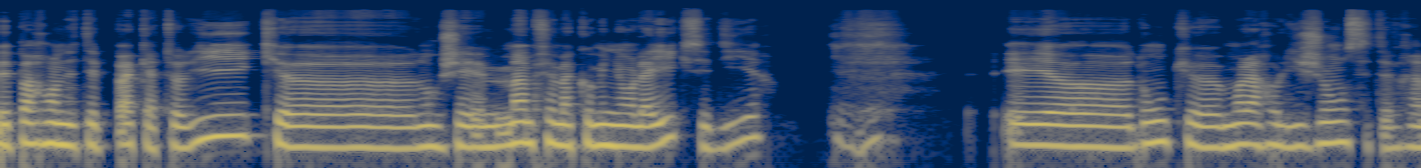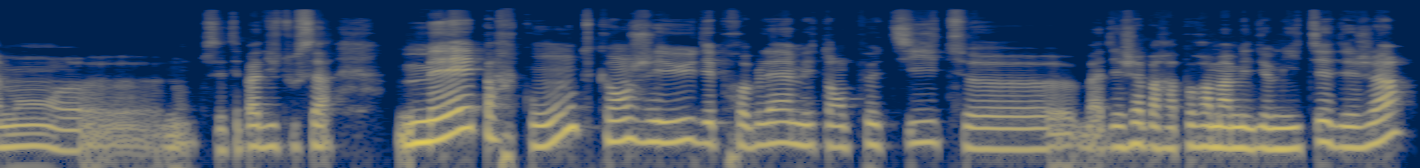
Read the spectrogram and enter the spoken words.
Mes parents n'étaient pas catholiques, euh, donc j'ai même fait ma communion laïque, c'est dire. Mhm. Et euh, donc, euh, moi, la religion, c'était vraiment... euh, non, c'était pas du tout ça. Mais par contre, quand j'ai eu des problèmes étant petite, bah, déjà par rapport à ma médiumnité, déjà,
